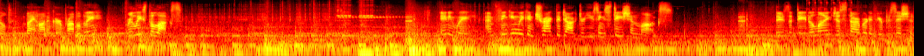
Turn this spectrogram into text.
Sealed. By Honecker, probably. Release the locks. Anyway, I'm thinking we can track the doctor using station logs. There's a data line just starboard of your position.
